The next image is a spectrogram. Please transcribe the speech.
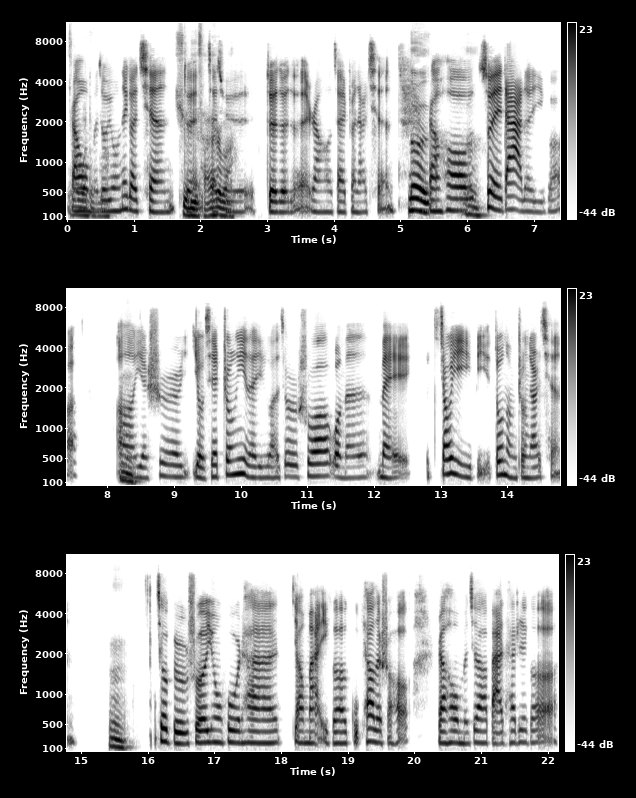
然后我们就用那个钱去再财是吧去对对对，然后再赚点钱。那然后嗯最大的一个，呃，嗯也是有些争议的一个，就是说我们每交易一笔都能挣点钱。嗯就比如说用户他要买一个股票的时候，然后我们就要把他这个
